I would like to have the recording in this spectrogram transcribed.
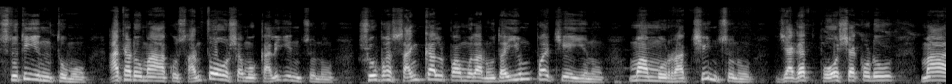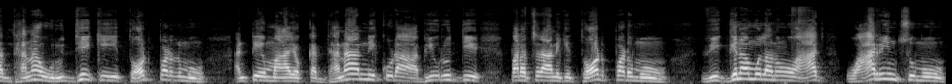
స్థుతియింతుము అతడు మాకు సంతోషము కలిగించును. శుభ సంకల్పములను ఉదయింపచేయును మమ్ము రక్షించును. జగత్పోషకుడు మా ధన వృద్ధికి తోడ్పడము. అంటే మా యొక్క ధనాన్ని కూడా అభివృద్ధి పరచడానికి తోడ్పడము. విఘ్నములను ఆ వారించుము.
